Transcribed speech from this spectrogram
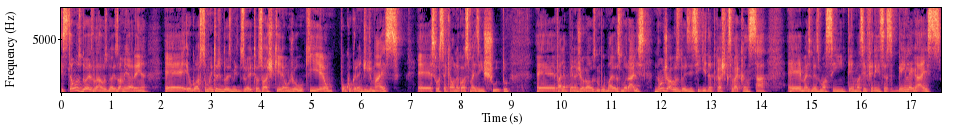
Estão os dois lá, os dois Homem-Aranha. É, eu gosto muito de 2018, eu só acho que ele é um jogo que é um pouco grande demais. É, se você quer um negócio mais enxuto, é, vale a pena jogar os, o Miles Morales. Não joga os dois em seguida, porque eu acho que você vai cansar. É, mas mesmo assim, tem umas referências bem legais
